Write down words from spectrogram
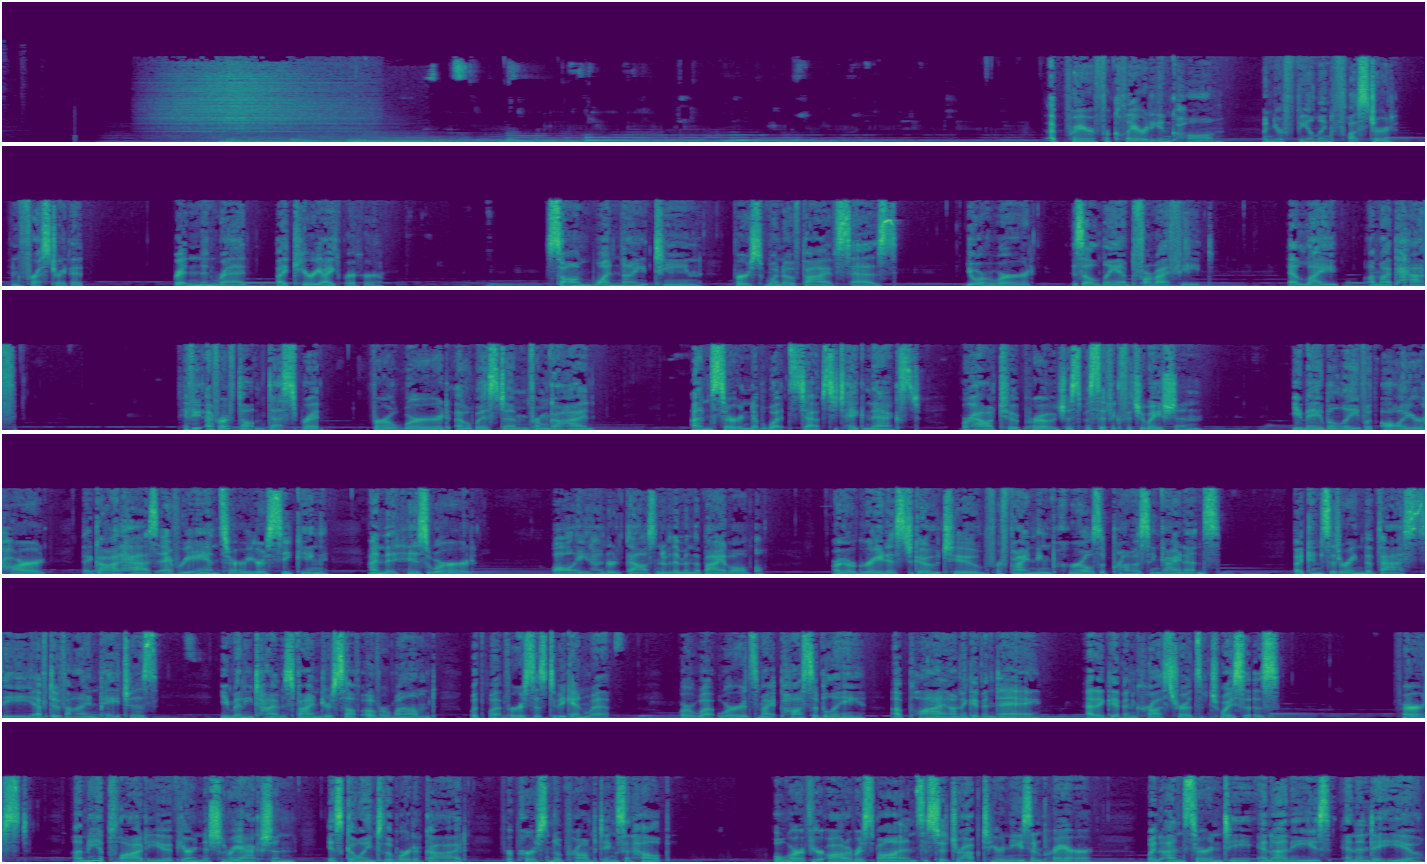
Prayer for clarity and calm when you're feeling flustered and frustrated. Written and read by Keri Eichberger. Psalm 119, verse 105 says, Your word is a lamp for my feet, a light on my path. Have you ever felt desperate for a word of wisdom from God? Uncertain of what steps to take next or how to approach a specific situation. You may believe with all your heart that God has every answer you're seeking and that His Word, all 800,000 of them in the Bible, are your greatest go to for finding pearls of promising guidance. But considering the vast sea of divine pages, you many times find yourself overwhelmed with what verses to begin with, or what words might possibly apply on a given day at a given crossroads of choices. First, let me applaud you if your initial reaction is going to the Word of God for personal promptings and help. Or if your auto response is to drop to your knees in prayer when uncertainty and unease inundate you.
